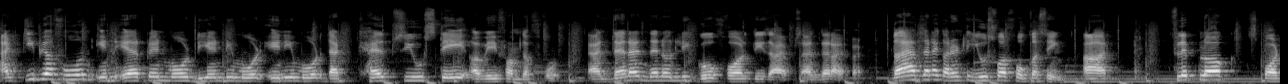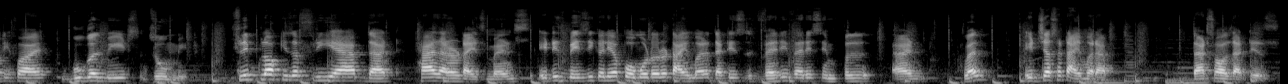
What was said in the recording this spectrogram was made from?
And keep your phone in airplane mode, DND mode, any mode that helps you stay away from the phone. And then and then only go for these apps and then iPad. The apps that I currently use for focusing are FlipClock, Spotify, Google Meets, Zoom Meet. FlipClock is a free app that has advertisements. It is basically a Pomodoro timer that is very very simple and well, it's just a timer app. That's all that is.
